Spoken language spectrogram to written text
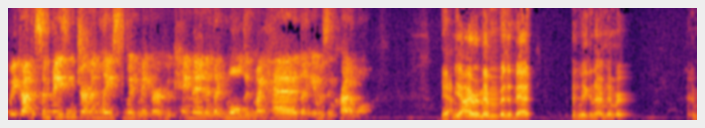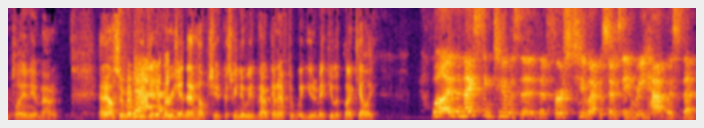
We got this amazing German lace wig maker who came in and like molded my head. Like it was incredible. Yeah. Yeah, I remember the bad wig, and I remember complaining about it. And I also remember Yeah, you did a I mean- version that helped you because we knew we were going to have to wig you to make you look like Kelly. Well, and the nice thing too was the the first two episodes in rehab was the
